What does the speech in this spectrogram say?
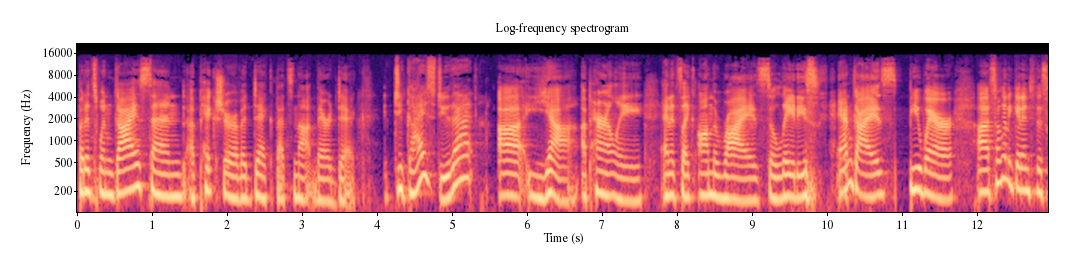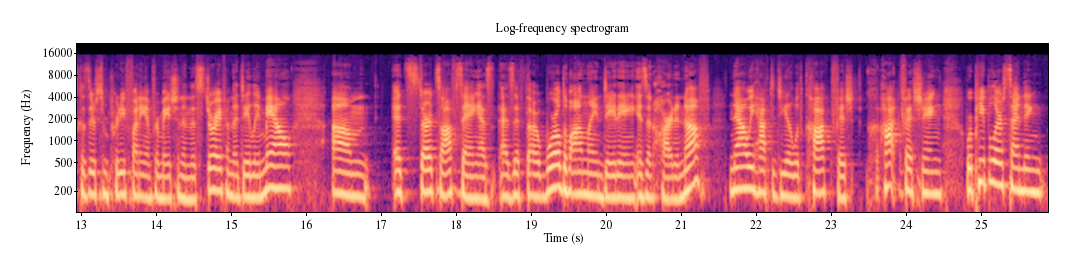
but it's when guys send a picture of a dick that's not their dick. Do guys do that? Uh, yeah, apparently. And it's like on the rise. So, ladies and guys, beware. Uh, so, I'm going to get into this because there's some pretty funny information in this story from the Daily Mail. Um, it starts off saying, as, as if the world of online dating isn't hard enough. Now we have to deal with cockfish, cockfishing, where people are sending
